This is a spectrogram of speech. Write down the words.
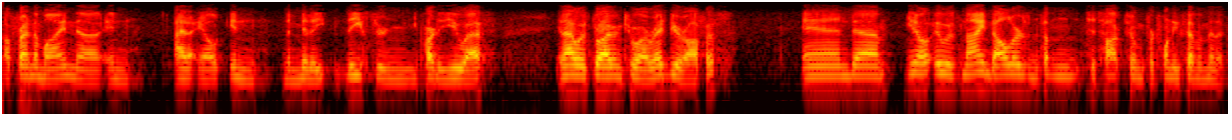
a friend of mine uh, in I you know in the mid the eastern part of the U.S. And I was driving to our Red Deer office, and um, you know it was nine dollars and something to talk to him for 27 minutes.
